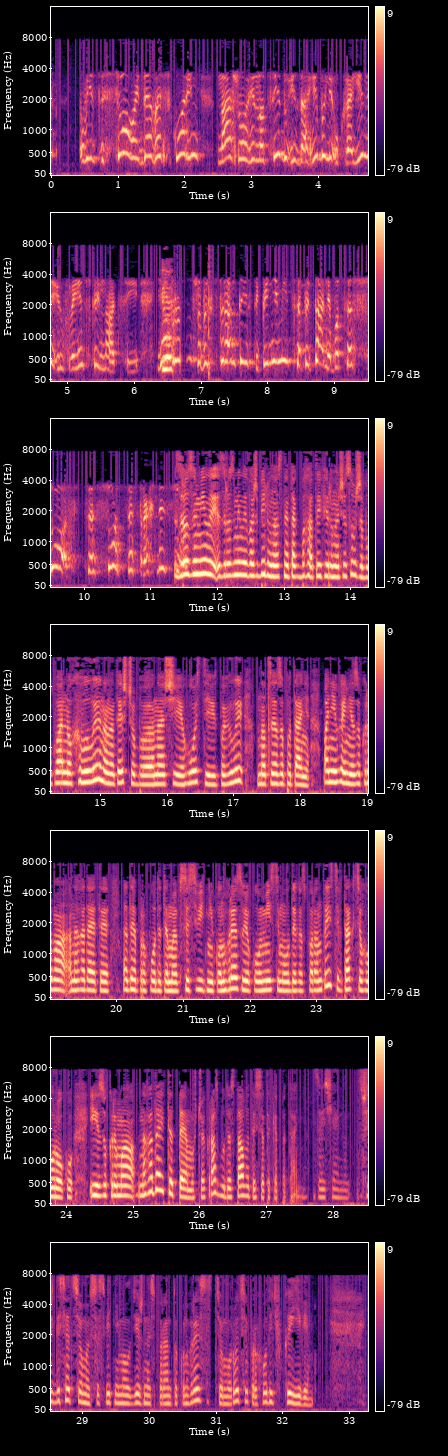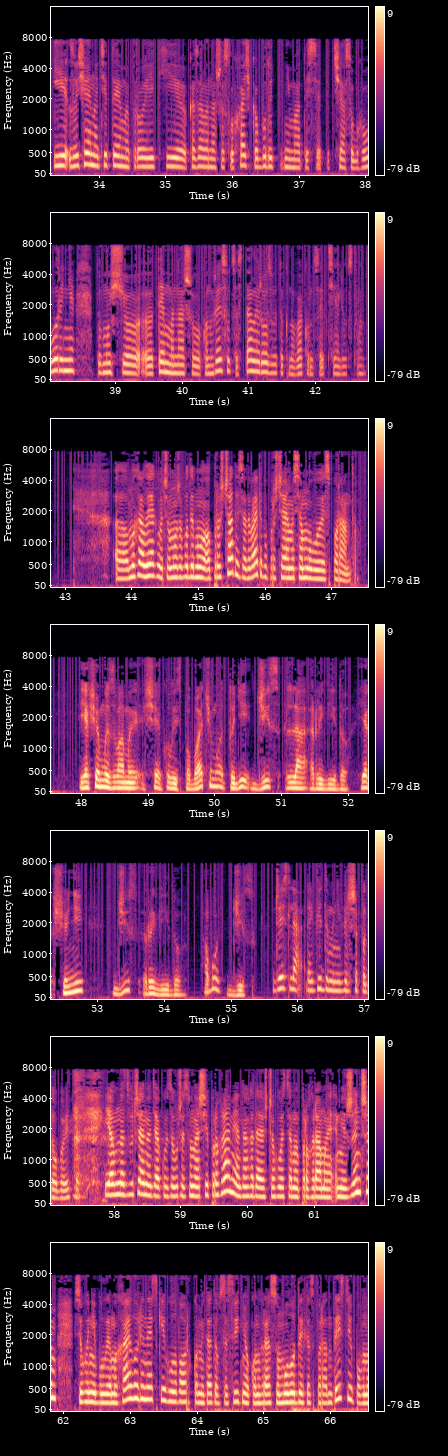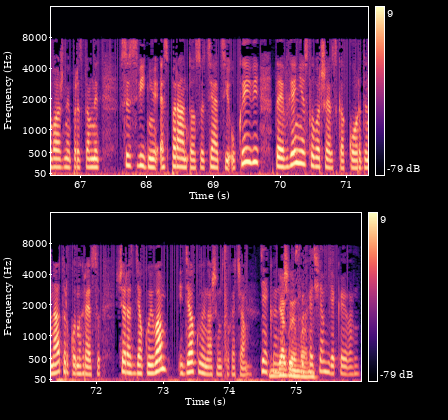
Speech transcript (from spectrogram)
від цього йде весь корінь нашого геноциду і загибелі України і української нації. Я Я- прошу, щоб експерантисти підніміть це питання, бо це сос, це сос, це страшний сос. Зрозумілий, зрозумілий ваш біль. У нас не так багато ефірного часу, вже буквально хвилина на те, щоб е, наші гості відповіли на це запитання. Пані Євгенія, зокрема, нагадайте, де проходитиме всесвітній конгрес, у якому місті молодих есперантистів, так цього року. І, зокрема, нагадайте тему, що якраз буде ставитися таке питання. Звичайно, 67-й всесвітній молодіжний есперанто конгрес в цьому році проходить в Києві. І, звичайно, ті теми, про які казала наша слухачка, будуть підніматися під час обговорення, тому що е, тема нашого конгресу це сталий розвиток, нова концепція людства. Е, Михайло Яковичу, може будемо прощатися? Давайте попрощаємося мовою есперанто. Якщо ми з вами ще колись побачимо, тоді джіс ла ревідо. Якщо ні, джіс ревідо або джіс. Джисля Ревіду мені більше подобається. Я вам надзвичайно дякую за участь у нашій програмі. Я нагадаю, що гостями програми між іншим сьогодні були Михайло Лінецький, голова оргкомітету Всесвітнього конгресу молодих есперантистів, повноважний представник Всесвітньої есперанто асоціації у Києві та Євгенія Словачевська, координатор конгресу. Ще раз дякую вам і дякую нашим слухачам. Дякую Дякуємо нашим вам. слухачам, дякую вам.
